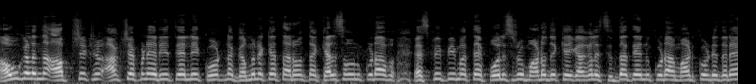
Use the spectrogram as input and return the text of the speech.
ಅವುಗಳನ್ನ ಆಕ್ಷೇಪ- ಆಕ್ಷೇಪಣೆ ರೀತಿಯಲ್ಲಿ ಕೋರ್ಟ್ನ ಗಮನಕ್ಕೆ ತರುವಂತಹ ಕೆಲಸವನ್ನು ಕೂಡ ಎಸ್ ಪಿ ಪಿ ಮತ್ತೆ ಪೊಲೀಸರು ಮಾಡೋದಕ್ಕೆ ಈಗಾಗಲೇ ಸಿದ್ಧತೆಯನ್ನು ಕೂಡ ಮಾಡ್ಕೊಂಡಿದ್ದಾರೆ.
